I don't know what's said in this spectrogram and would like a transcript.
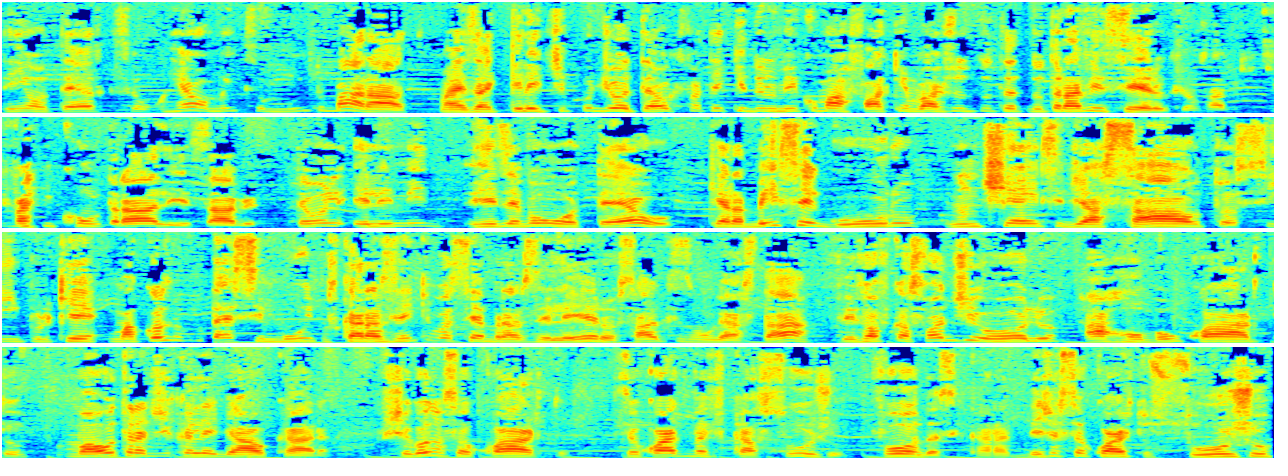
tem hotéis que são realmente são muito baratos, mas é aquele tipo de hotel que vai ter que dormir com uma faca embaixo do, do travesseiro, que você não sabe o que vai encontrar ali, sabe? Então ele, me reservou um hotel que era bem seguro, não tinha índice de assalto, assim, porque uma coisa que acontece muito, os caras veem que você é brasileiro, sabe que vocês vão gastar, eles vão ficar só de olho, arrombam um quarto. Uma outra dica legal, cara. Chegou no seu quarto, seu quarto vai ficar sujo? Foda-se, cara. Deixa seu quarto sujo.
